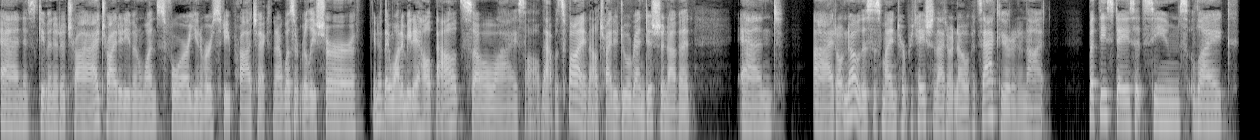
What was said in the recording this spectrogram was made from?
and has given it a try. I tried it even once for a university project, and I wasn't really sure if you know they wanted me to help out, so I saw that was fine. I'll try to do a rendition of it, and I don't know. This is my interpretation. I don't know if it's accurate or not. But these days, it seems like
